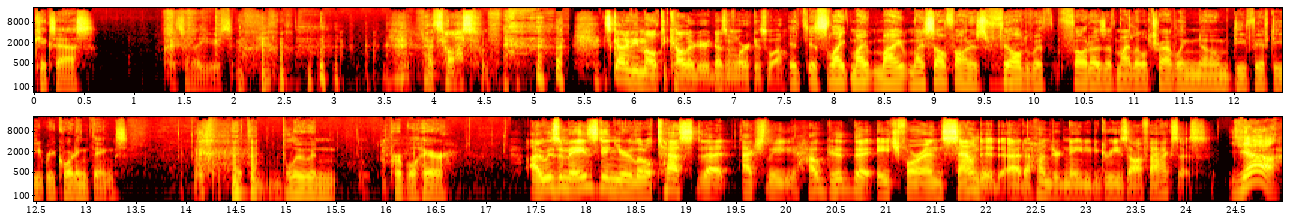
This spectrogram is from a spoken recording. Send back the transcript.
kicks ass. That's what I use. That's awesome. it's got to be multicolored or it doesn't work as well. It's, it's like my, my, my cell phone is filled with photos of my little traveling gnome D50 recording things with the blue and purple hair. I was amazed in your little test that actually how good the H4n sounded at 180 degrees off axis. Yeah.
